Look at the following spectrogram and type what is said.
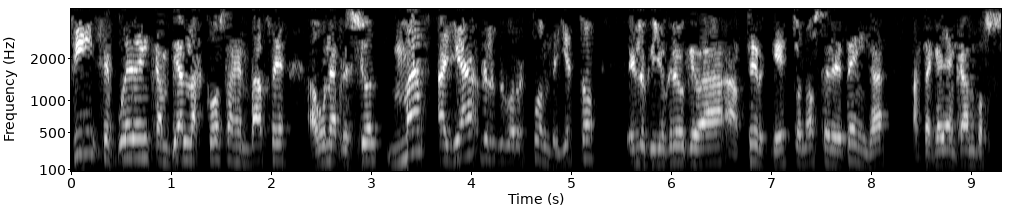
sí se pueden cambiar las cosas en base a una presión más allá de lo que corresponde y esto es lo que yo creo que va a hacer que esto no se detenga hasta que hayan cambios,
